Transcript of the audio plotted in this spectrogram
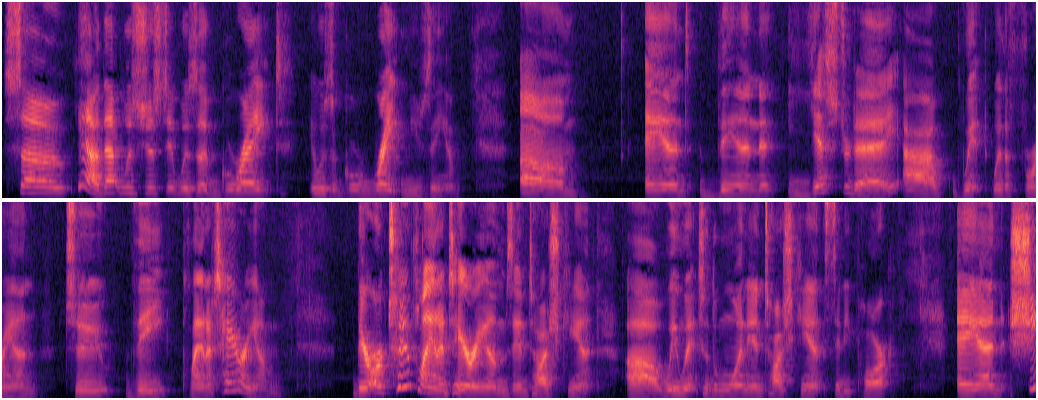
So yeah, that was just it was a great it was a great museum. Um, and then yesterday I went with a friend to the planetarium. There are two planetariums in Tashkent. Uh, we went to the one in Tashkent City Park, and she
